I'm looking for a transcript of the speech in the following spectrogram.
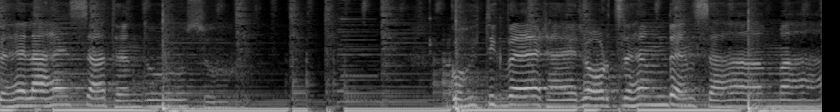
Naizela esaten duzu. Goitik bera erortzen den zama.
